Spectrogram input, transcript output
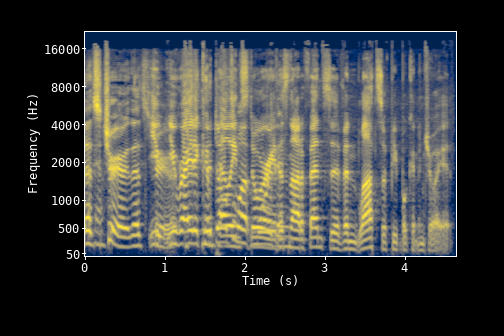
That's true. That's true. you write a compelling story that's not offensive and lots of people can enjoy it.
